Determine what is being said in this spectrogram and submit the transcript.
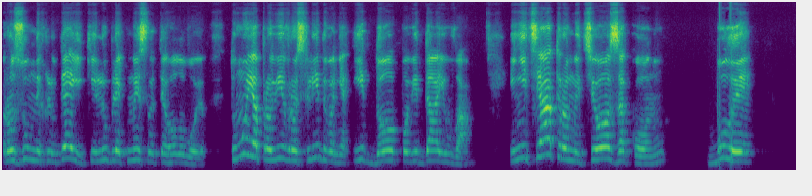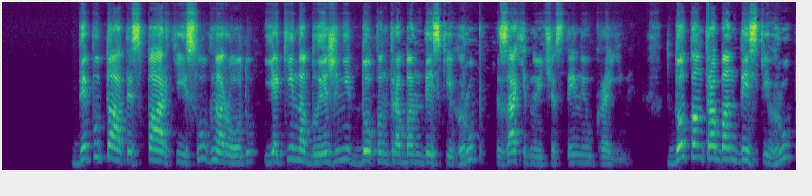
розумних людей, які люблять мислити головою. Тому я провів розслідування і доповідаю вам. Ініціаторами цього закону були депутати з партії Слуг народу, які наближені до контрабандистських груп західної частини України, до контрабандистських груп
